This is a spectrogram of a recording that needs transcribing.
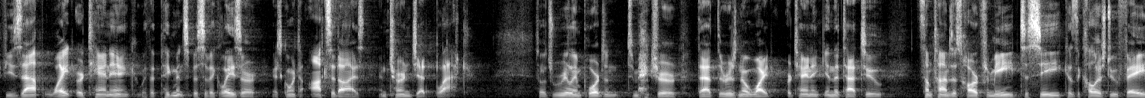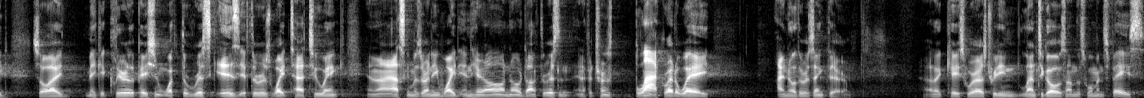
If you zap white or tan ink with a pigment-specific laser, it's going to oxidize and turn jet black. So it's really important to make sure that there is no white or tan ink in the tattoo. Sometimes it's hard for me to see because the colors do fade, so I make it clear to the patient what the risk is if there is white tattoo ink. And I ask them, is there any white in here? Oh, no, doc, there isn't. And if it turns black right away, I know there was ink there. I had a case where I was treating lentigos on this woman's face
